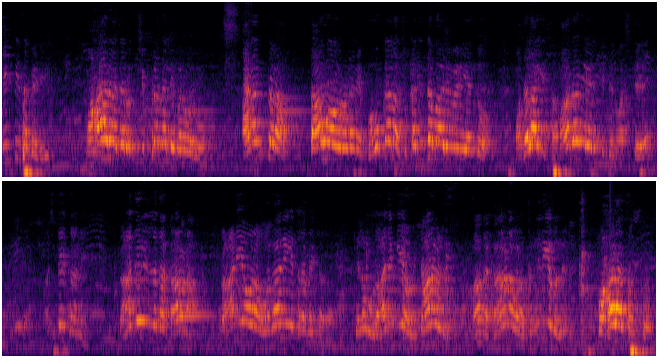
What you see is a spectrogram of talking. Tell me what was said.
ಚಿಂತಿಸಬೇಡಿ. ಮಹಾರಾಜರು ಕ್ಷಿಪ್ರದಲ್ಲಿ ಬರುವರು. ಅನಂತರ ತಾವು ಅವರೊಡನೆ ಬಹುಕಾಲ ಸುಖದಿಂದ ಬಾಳುವಿರಿ ಎಂದು ಮೊದಲಾಗಿ ಸಮಾಧಾನ ಹೇಳುತ್ತಿದ್ದೆನು ಅಷ್ಟೇ. ಅಷ್ಟೇ ತಾನೆ. ರಾಜರಿಲ್ಲದ ಕಾರಣ ರಾಣಿಯವರ ಒಗಾರಿಗೆ ತರಬೇಕಾದ ಕೆಲವು ರಾಜಕೀಯ ವಿಚಾರಗಳು ಆದ ಕಾರಣ ಅವರ ಸನ್ನಿಧಿಗೆ ಬಂದೆನು. ಬಹಳ ಸಂತೋಷ.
